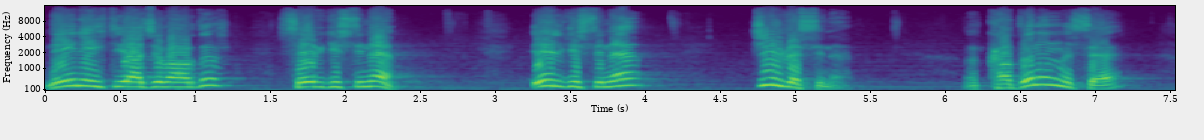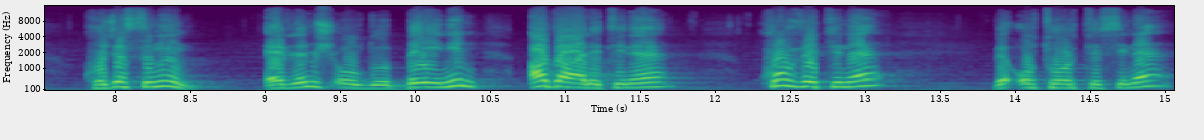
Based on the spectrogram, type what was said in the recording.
neyine ihtiyacı vardır? Sevgisine, ilgisine, cilvesine. Kadının ise kocasının evlenmiş olduğu beynin adaletine, kuvvetine ve otoritesine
